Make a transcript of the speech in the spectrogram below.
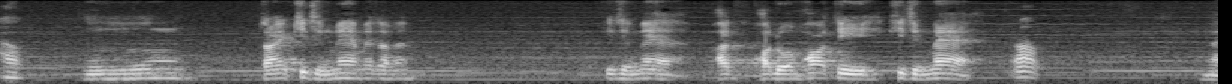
ครับ อืมตอนนั้นคิดถึงแม่ไหมตอนนั้น คิดถึงแม่พอพอโดนพ่อตีคิดถึงแม่ครับ ไง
